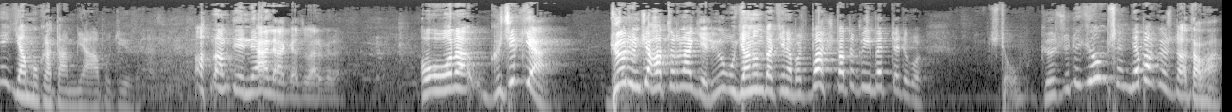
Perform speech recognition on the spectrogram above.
Ne yamuk adam ya bu diyor. Adam diye ne alakası var böyle. O ona gıcık ya. Görünce hatırına geliyor. O yanındakine baş. Başladı gıybet dedik o. İşte o gözünü yum sen. Ne bakıyorsun adama?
